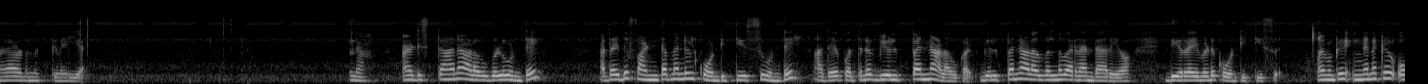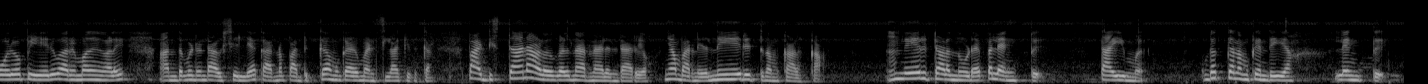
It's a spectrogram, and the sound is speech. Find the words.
അതവിടെ നിൽക്കണില്ല അടിസ്ഥാന അളവുകളും ഉണ്ട്. അതായത് ഫണ്ടമെന്റൽ ക്വാണ്ടിറ്റീസും ഉണ്ട്. അതേപോലെ തന്നെ വ്യുൽപ്പന്ന അളവുകൾ. വ്യുൽപ്പന്ന അളവുകൾ എന്ന് പറഞ്ഞാൽ എന്താ അറിയോ? ഡിറൈവഡ് ക്വാണ്ടിറ്റീസ് നമുക്ക് ഇങ്ങനെയൊക്കെ ഓരോ പേര് പറയുമ്പോൾ നിങ്ങൾ അന്തം വിടേണ്ട ആവശ്യമില്ല. കാരണം പതുക്കെ നമുക്ക് അത് മനസ്സിലാക്കിയെടുക്കാം. അപ്പോൾ അടിസ്ഥാന അളവുകൾ എന്ന് പറഞ്ഞാൽ എന്താ അറിയോ? ഞാൻ പറഞ്ഞത് നേരിട്ട് നമുക്ക് അളക്കാം. നേരിട്ട് അളന്നുകൂടെ ഇപ്പോൾ ലെങ്ത്ത് ടൈം ഇതൊക്കെ നമുക്ക് എന്ത് ചെയ്യാം? ലെങ്ത്ത്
